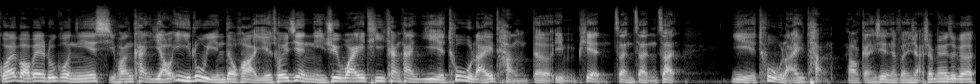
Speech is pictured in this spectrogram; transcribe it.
国外宝贝，如果你也喜欢看摇曳露营的话，也推荐你去 YT 看看野兔来躺的影片，赞赞赞！野兔来躺，好，感谢你的分享。下面这个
